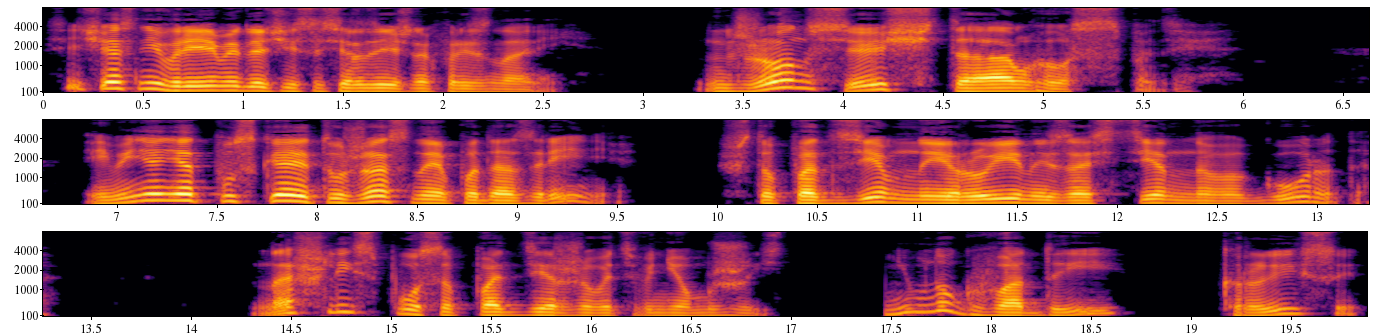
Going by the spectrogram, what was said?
сейчас не время для чистосердечных признаний. Джон все еще там, господи. И меня не отпускает ужасное подозрение, что подземные руины застенного города нашли способ поддерживать в нем жизнь. Немного воды, крысы,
